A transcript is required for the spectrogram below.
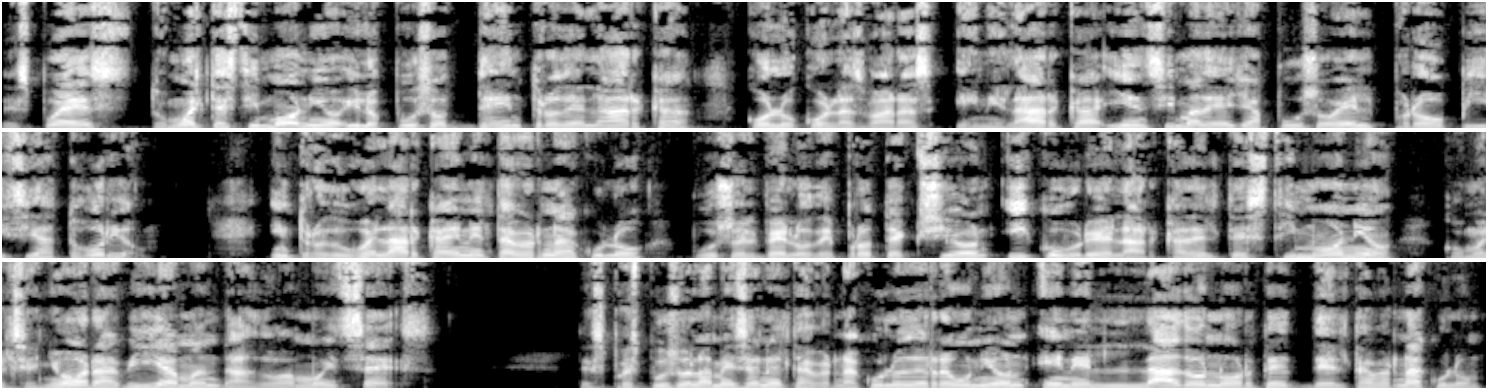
Después tomó el testimonio y lo puso dentro del arca, colocó las varas en el arca y encima de ella puso el propiciatorio. Introdujo el arca en el tabernáculo, puso el velo de protección y cubrió el arca del testimonio, como el Señor había mandado a Moisés. Después puso la mesa en el tabernáculo de reunión en el lado norte del tabernáculo,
